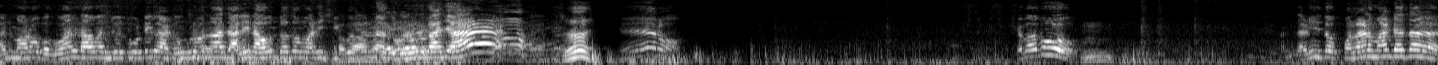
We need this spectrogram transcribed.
અને મારો ભગવાન લાવન જો ચોટીલા ડુંગરો ના ઝાલીને આવું તો તો મારી શીખો ના ધોરણ લાજે હા જય હે રોમ કે બાબુ. દડી તો પલાણ માટે હતા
